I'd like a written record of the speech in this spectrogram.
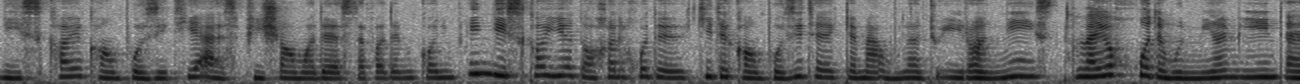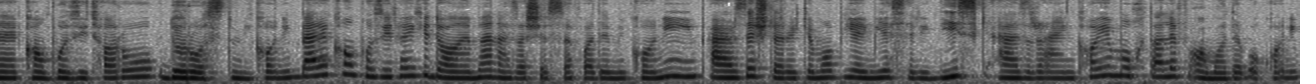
دیسک های کامپوزیتی از پیش آماده استفاده می‌کنیم. این دیسک یا داخل خود کیت کامپوزیته که معمولا تو ایران نیست و یا خودمون میایم این کامپوزیت ها رو درست می‌کنیم. برای کامپوزیت هایی که دائما ازش استفاده می‌کنیم ارزش داره که ما بیایم یه سری دیسک از رنگ های مختلف آماده بکنیم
